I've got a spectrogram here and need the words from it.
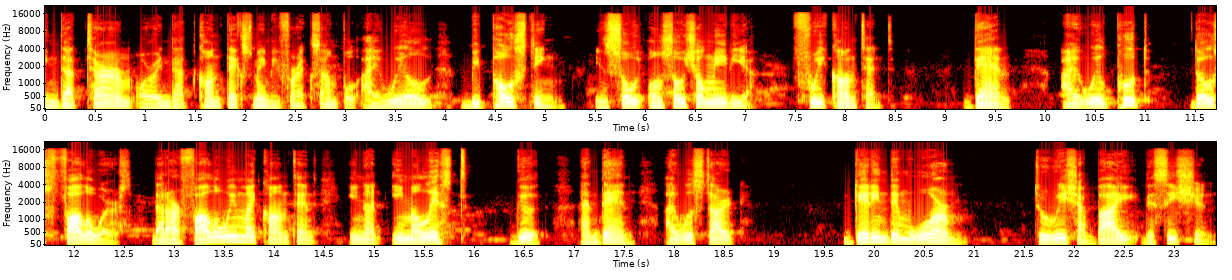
in that term or in that context maybe for example i will be posting in so on social media free content. Then i will put those followers that are following my content in an email list. Good. And then i will start getting them warm to reach a buy decision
